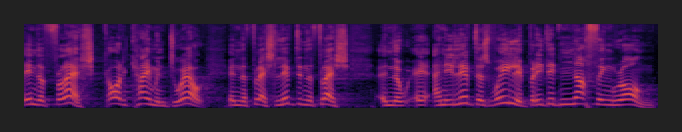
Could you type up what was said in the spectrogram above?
in the flesh. God came and dwelt in the flesh, lived in the flesh, in the, and he lived as we live, but he did nothing wrong.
